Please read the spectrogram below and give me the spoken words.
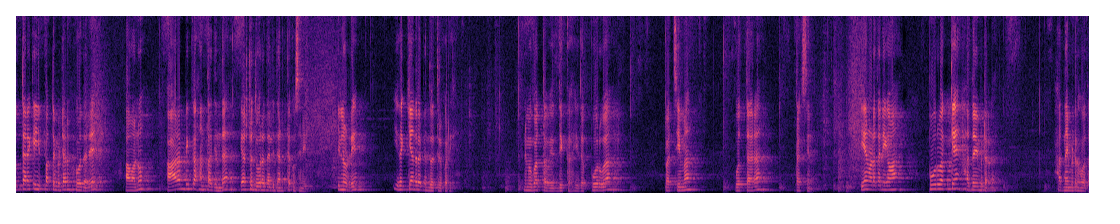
ಉತ್ತರಕ್ಕೆ ಇಪ್ಪತ್ತು ಮೀಟರ್ ಹೋದರೆ ಅವನು ಆರಂಭಿಕ ಹಂತದಿಂದ ಎಷ್ಟು ದೂರದಲ್ಲಿದ್ದಾನೆ ಅಂತ ಕ್ವಶನ್ ಐತಿ ಇಲ್ಲಿ ನೋಡ್ರಿ, ಇದಕ್ಕೆ ಕೇಂದ್ರ ಬಿಂದು ತಿಳ್ಕೊರಿ. ನಿಮಗೆ ಗೊತ್ತವ ಇದು ದಿಕ್ಕ, ಇದು ಪೂರ್ವ, ಪಶ್ಚಿಮ, ಉತ್ತರ, ದಕ್ಷಿಣ. ಏನು ಮಾಡತಾನೆ ಈಗ ಪೂರ್ವಕ್ಕೆ ಹದಿನೈದು ಮೀಟರ್ ಹದಿನೈದು ಮೀಟರ್ ಹೋದ.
